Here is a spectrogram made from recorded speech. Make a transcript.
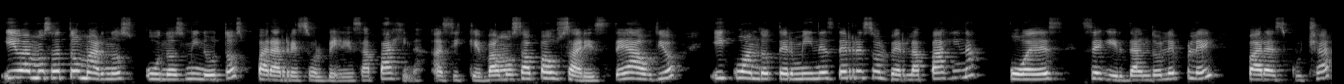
y vamos a tomarnos unos minutos para resolver esa página. Así que vamos a pausar este audio y cuando termines de resolver la página, puedes seguir dándole play para escuchar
